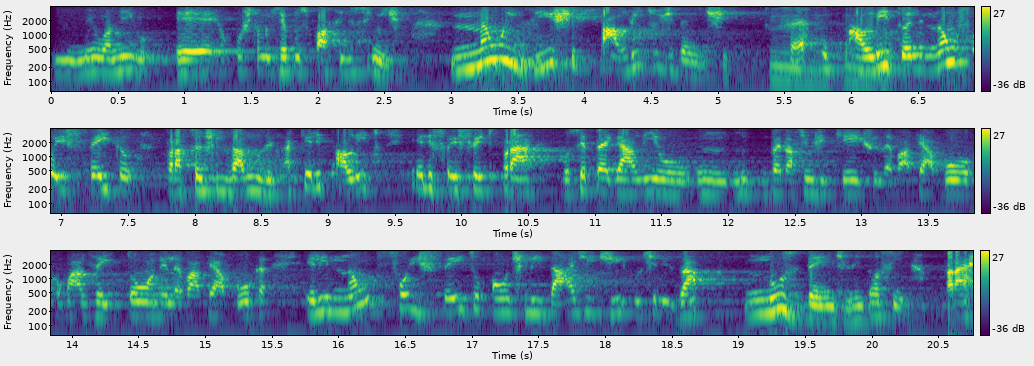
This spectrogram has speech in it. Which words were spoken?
Meu amigo, é, eu costumo dizer para os pacientes o seguinte: não existe palito de dente, hum, certo? O palito ele não foi feito para ser utilizado no dente. Aquele palito ele foi feito para você pegar ali um, um, um, pedacinho de queijo e levar até a boca, uma azeitona e levar até a boca. Ele não foi feito com a utilidade de utilizar nos dentes. Então, assim, para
